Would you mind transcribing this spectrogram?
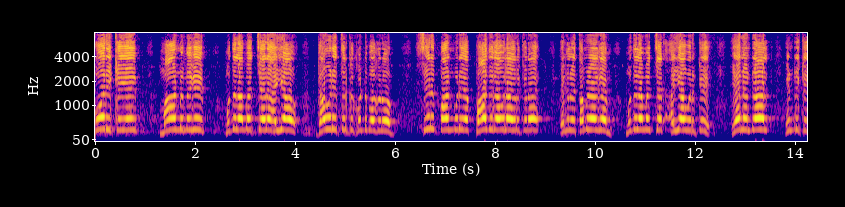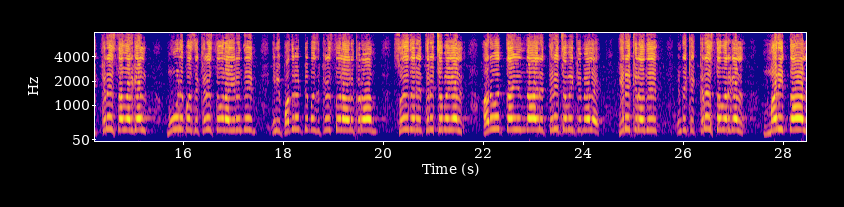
கோரிக்கையை மாண்புமிகு முதலமைச்சர் ஐயா கவனத்திற்கு கொண்டு போகிறோம். சிறுபான்மையுடைய பாதுகாவலாக இருக்கிற எங்களுடைய தமிழகம் முதலமைச்சர் ஐயாவிற்கு. ஏனென்றால் இன்றைக்கு கிறிஸ்தவர்கள் மூணு பஸ் கிறிஸ்தவராக இருந்து இனி பதினெட்டு பஸ் கிறிஸ்தவராக இருக்கிறோம். சுயதர திருச்சபைகள் அறுபத்தைந்தாயிரம் திருச்சபைக்கு மேலே இருக்கிறது. இன்றைக்கு கிறிஸ்தவர்கள் மறித்தால்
